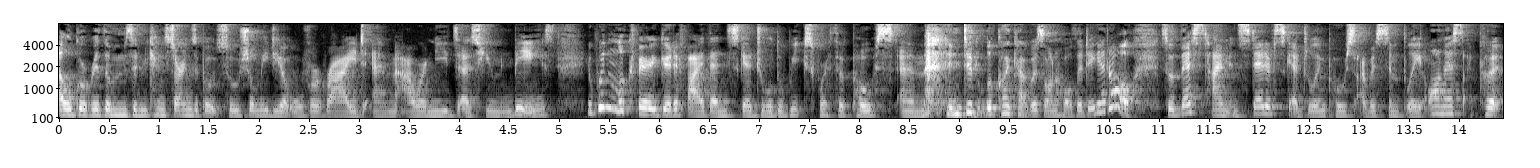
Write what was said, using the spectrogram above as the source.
algorithms and concerns about social media override um, our needs as human beings, it wouldn't look very good if I then scheduled a week's worth of posts um, and didn't look like I was on holiday at all. So this time, instead of scheduling posts, I was simply honest. I put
